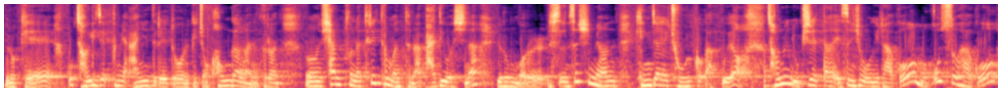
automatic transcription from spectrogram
이렇게 꼭 저희 제품이 아니더라도 이렇게 좀 건강한 그런 어, 샴푸나 트리트먼트나 바디워시나 이런 거를 쓰, 쓰시면 굉장히 좋을 것 같고요. 저는 욕실에다가 에센셜 오일하고 뭐 꽃수하고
